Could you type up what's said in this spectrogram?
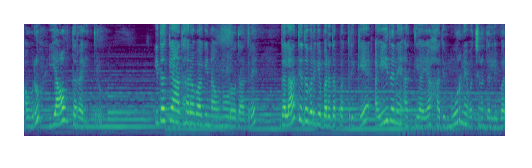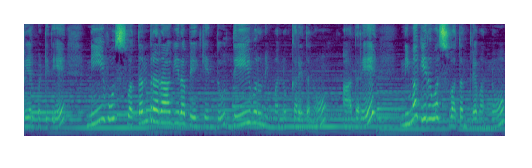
ಅವರು ಯಾವ ತರ ಇದ್ರು. ಇದಕ್ಕೆ ಆಧಾರವಾಗಿ ನಾವು ನೋಡೋದಾದ್ರೆ, ಗಲಾತ್ಯದವರಿಗೆ ಬರೆದ ಪತ್ರಿಕೆ ಐದನೇ ಅಧ್ಯಾಯ ಹದಿಮೂರನೇ ವಚನದಲ್ಲಿ ಬರೆಯಲ್ಪಟ್ಟಿದೆ, ನೀವು ಸ್ವತಂತ್ರರಾಗಿರಬೇಕೆಂದು ದೇವರು ನಿಮ್ಮನ್ನು ಕರೆದನು. ಆದರೆ ನಿಮಗಿರುವ ಸ್ವಾತಂತ್ರ್ಯವನ್ನು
